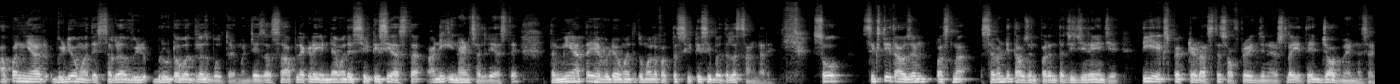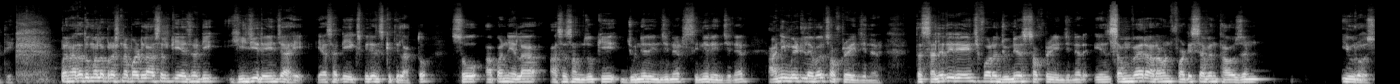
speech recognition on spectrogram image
आपण या व्हिडिओमध्ये सगळं वि ब्रुटोबद्दलच बोलतोय. म्हणजे जसं आपल्याकडे इंडियामध्ये सी टी सी असतं आणि इनहँड सॅलरी असते तर मी आता या व्हिडिओमध्ये तुम्हाला फक्त सी टी सीबद्दलच सांगणार आहे. सो सिक्स्टी थाउजंडपासून सेव्हन्टी थाउजंडपर्यंतची जी रेंज आहे ती एक्सपेक्टेड असते सॉफ्टवेअर इंजिनियर्सला इथे जॉब मिळण्यासाठी. पण आता तुम्हाला प्रश्न पडला असेल की यासाठी ही जी रेंज आहे यासाठी एक्सपिरियन्स किती लागतो? सो आपण याला असं समजू की ज्युनियर इंजिनियर सिनियर इंजिनियर आणि मिड लेवल सॉफ्टवेअर इंजिनियर तर salary range for a junior software engineer is somewhere around forty seven thousand euros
